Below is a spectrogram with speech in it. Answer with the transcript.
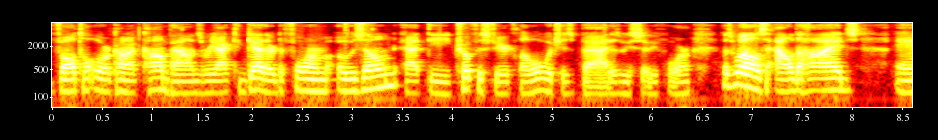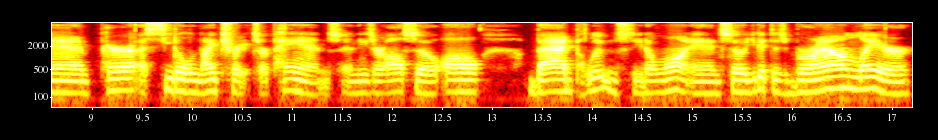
volatile organic compounds react together to form ozone at the tropospheric level, which is bad, as we said before, as well as aldehydes and peroxyacetyl nitrates or PANs. And these are also all bad pollutants you don't want. And so you get this brown layer,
